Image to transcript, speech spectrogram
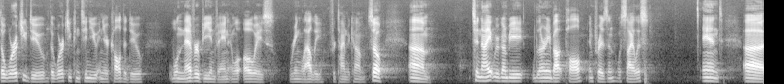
the work you do, the work you continue and you're called to do, will never be in vain and will always ring loudly for time to come. So, um, tonight we're going to be learning about Paul in prison with Silas. And uh,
